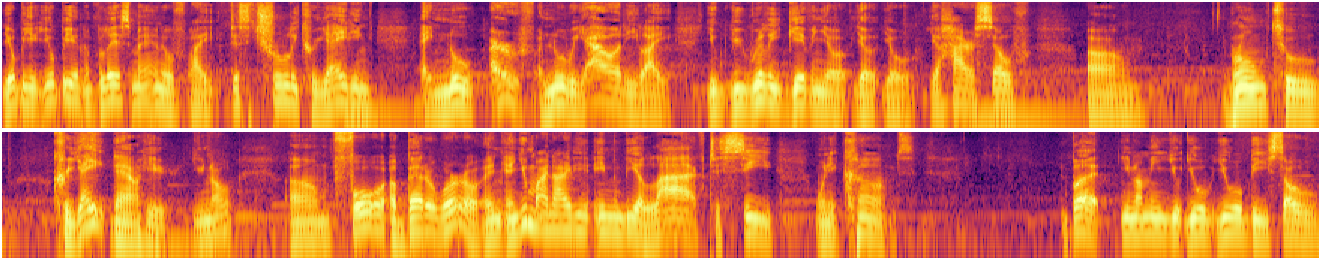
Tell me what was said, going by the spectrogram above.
you'll be you'll be in a bliss, man, of like just truly creating a new earth, a new reality. Like you you really giving your your your your higher self um, room to create down here, you know, um, for a better world. And and you might not even, even be alive to see when it comes. But, you know what I mean, you you you will be so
